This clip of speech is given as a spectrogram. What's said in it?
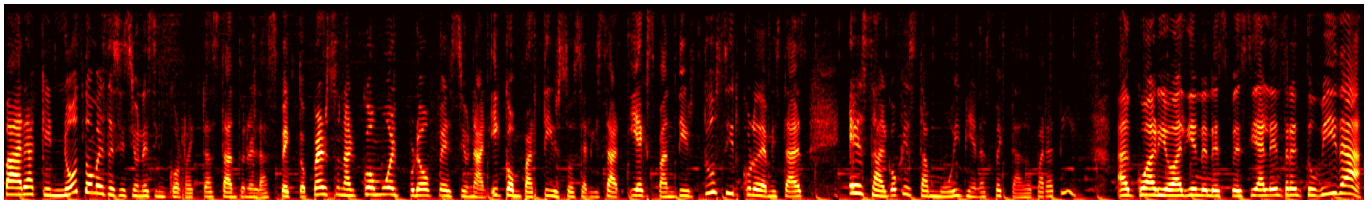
para que no tomes decisiones incorrectas tanto en el aspecto personal como el profesional. Y compartir, socializar y expandir tu círculo de amistades es algo que está muy bien aspectado para ti. Acuario, alguien en especial entra en tu vida.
